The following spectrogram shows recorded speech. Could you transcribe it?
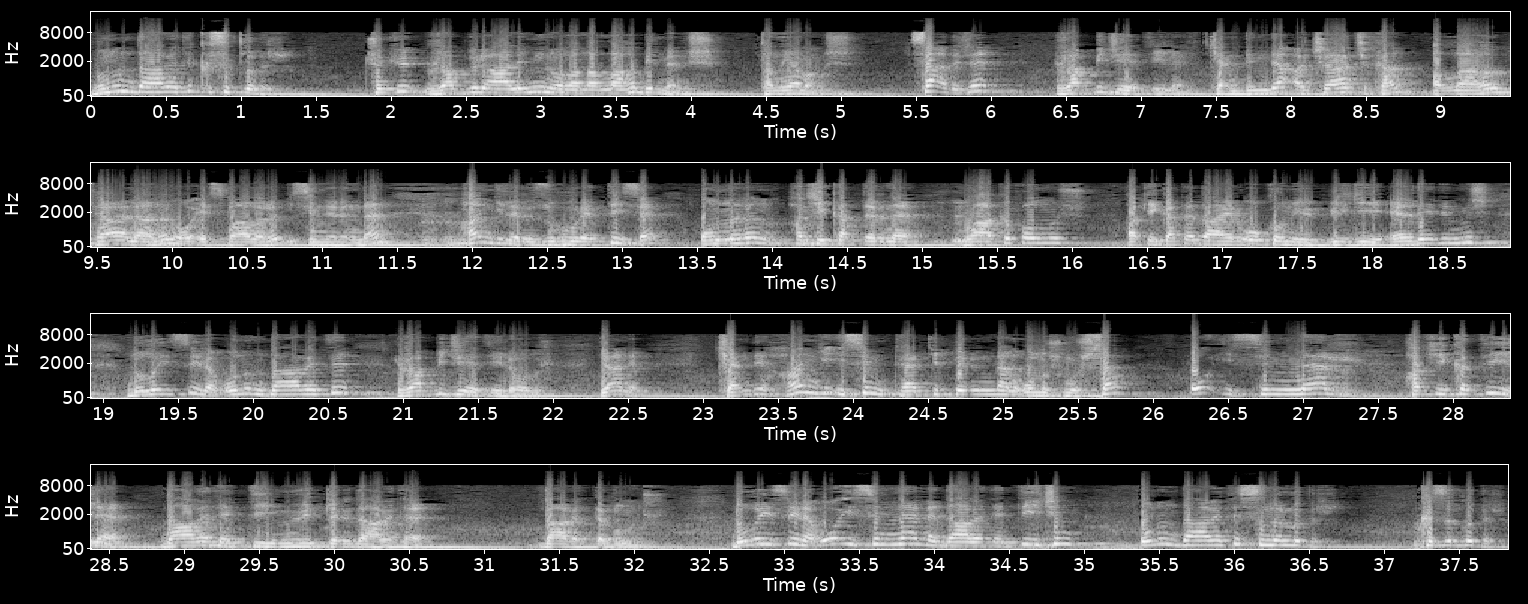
Bunun daveti kısıtlıdır. Çünkü Rabbül Alemin olan Allah'ı bilmemiş, tanıyamamış. Sadece Rabbi cihetiyle kendinde açığa çıkan Allahu Teala'nın o esmaları isimlerinden hangileri zuhur ettiyse onların hakikatlerine vakıf olmuş, hakikate dair o konuyu bilgiyi elde edilmiş. Dolayısıyla onun daveti Rabbi cihetiyle olur. Yani kendi hangi isim terkiplerinden oluşmuşsa o isimler hakikatiyle davet ettiği müritleri davete davette bulunur. Dolayısıyla o isimlerle davet ettiği için onun daveti sınırlıdır. Kısıtlıdır.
